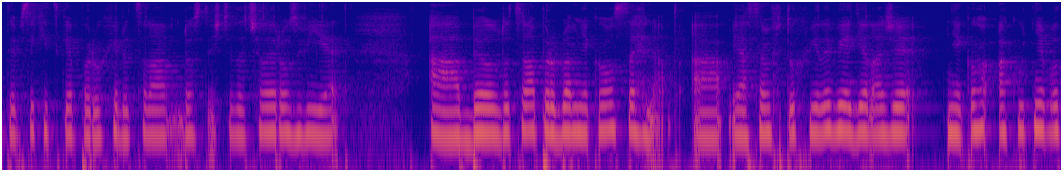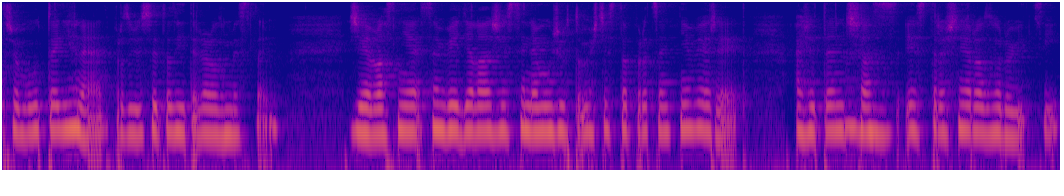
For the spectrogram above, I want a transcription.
ty psychické poruchy docela dost ještě začaly rozvíjet a byl docela problém někoho sehnat. A já jsem v tu chvíli věděla, že někoho akutně potřebuju teď hned, protože si to zítra rozmyslím. Že vlastně jsem věděla, že si nemůžu v tom ještě stoprocentně věřit a že ten čas mm. je strašně rozhodující.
